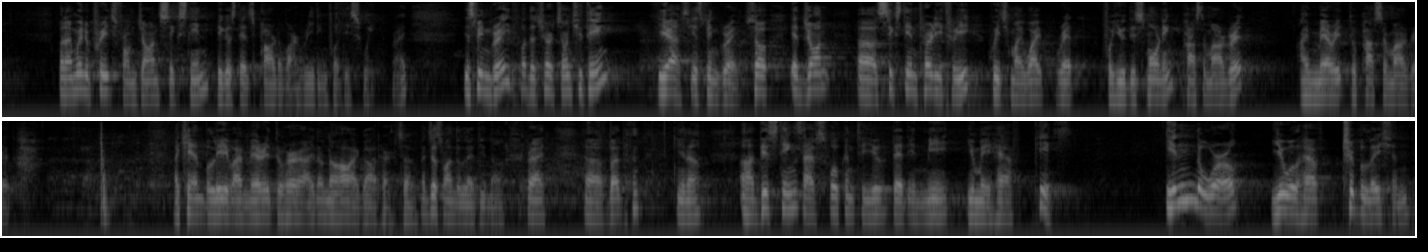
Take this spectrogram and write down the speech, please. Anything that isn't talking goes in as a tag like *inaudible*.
But I'm going to preach from John 16 because that's part of our reading for this week, right? It's been great for the church, don't you think? Yes, it's been great. So at John uh, 16:33, which my wife read for you this morning, Pastor Margaret, I'm married to Pastor Margaret. I can't believe I'm married to her. I don't know how I got her. So I just want to let you know, right? Uh, but, *laughs* you know, uh, these things I have spoken to you that in me you may have peace. In the world you will have tribulation,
